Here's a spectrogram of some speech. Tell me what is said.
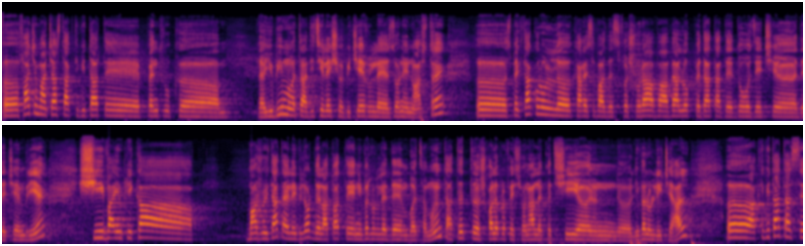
Uh, facem această activitate pentru că uh, iubim tradițiile și obiceiurile zonei noastre. Uh, spectacolul care se va desfășura va avea loc pe data de 20 decembrie și va implica majoritatea elevilor de la toate nivelurile de învățământ, atât școală profesională cât și în nivelul liceal. Uh, activitatea se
